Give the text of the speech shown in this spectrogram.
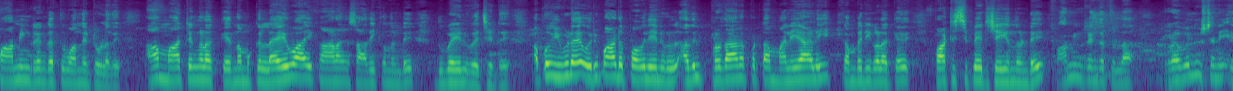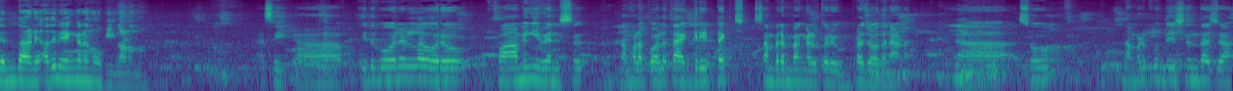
ഫാമിംഗ് രംഗത്ത് വന്നിട്ടുള്ളത്. ആ മാറ്റങ്ങളൊക്കെ നമുക്ക് ലൈവായി കാണാൻ സാധിക്കുന്നുണ്ട് ദുബൈയിൽ വെച്ചിട്ട്. അപ്പോൾ ഇവിടെ ഒരുപാട് പവലിയനുകൾ അതിൽ പ്രധാനപ്പെട്ട മലയാളി കമ്പനികളൊക്കെ പാർട്ടിസിപ്പേറ്റ് ചെയ്യുന്നുണ്ട്. ഫാമിംഗ് രംഗത്തുള്ള റെവല്യൂഷന് എന്താണ്? അതിനെ എങ്ങനെ നോക്കി കാണുന്നു? സി ഇതുപോലുള്ള ഓരോ ഫാമിംഗ് ഇവന്റ്സ് നമ്മളെപ്പോലത്തെ അഗ്രിടെക് സംരംഭങ്ങൾക്കൊരു പ്രചോദനമാണ്. സോ നമ്മളിപ്പോൾ ഉദ്ദേശിച്ചത് എന്താ വെച്ചാൽ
